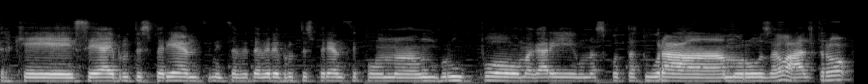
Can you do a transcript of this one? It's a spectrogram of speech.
Perché se hai brutte esperienze, inizi ad avere brutte esperienze con un gruppo, magari una scottatura amorosa o altro,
